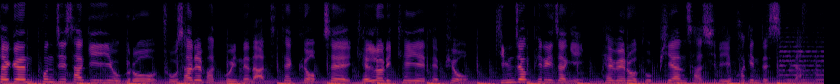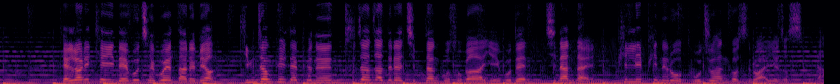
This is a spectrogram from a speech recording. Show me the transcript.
최근 폰지 사기 의혹으로 조사를 받고 있는 아트테크 업체 갤러리K의 대표 김정필 의장이 해외로 도피한 사실이 확인됐습니다. 갤러리K 내부 제보에 따르면 김정필 대표는 투자자들의 집단 고소가 예고된 지난달 필리핀으로 도주한 것으로 알려졌습니다.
